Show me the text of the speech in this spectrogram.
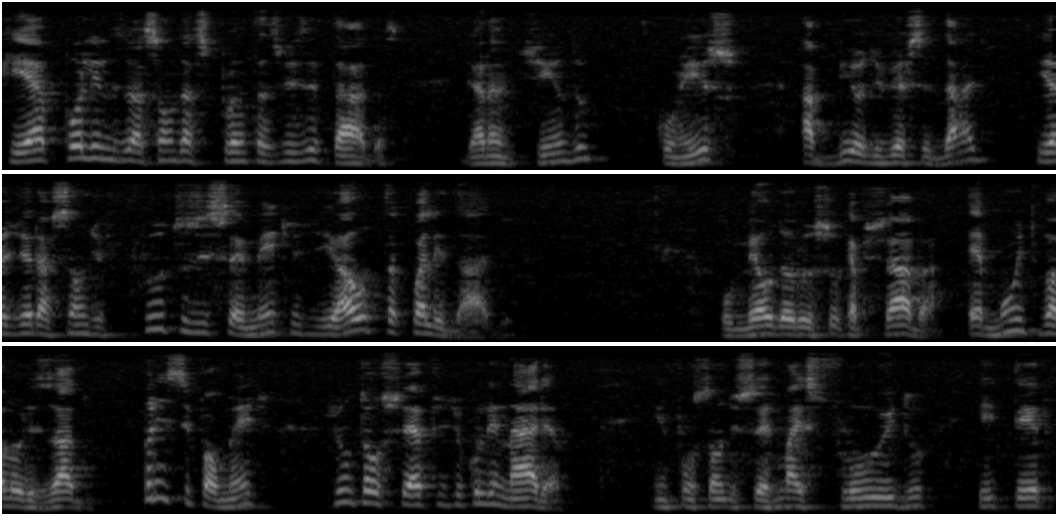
que é a polinização das plantas visitadas, garantindo, com isso, a biodiversidade e a geração de frutos e sementes de alta qualidade. O mel da Uruçu capixaba é muito valorizado, principalmente junto aos chefes de culinária, em função de ser mais fluido e ter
